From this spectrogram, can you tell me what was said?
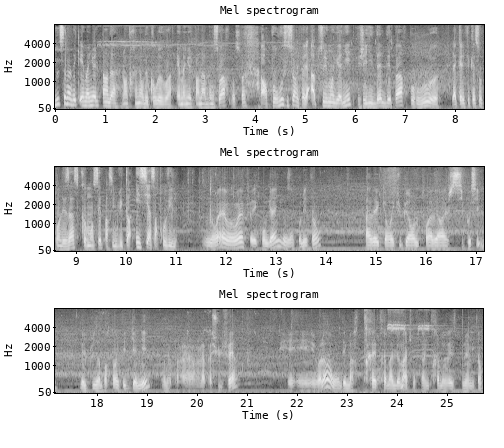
Nous sommes avec Emmanuel Pinda, l'entraîneur de Courbevoie. Emmanuel Pinda, bonsoir. Bonsoir. Alors pour vous, ce soir, il fallait absolument gagner. J'ai dit dès le départ, pour vous, euh, la qualification temps des As commençait par une victoire ici à Sartrouville. Ouais, ouais, ouais, fallait qu'on gagne dans un premier temps, avec en récupérant le point average si possible. Mais le plus important était de gagner. On n'a pas, on pas su le faire. Et, et voilà, on démarre très très mal le match. On fait une très mauvaise première mi-temps.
